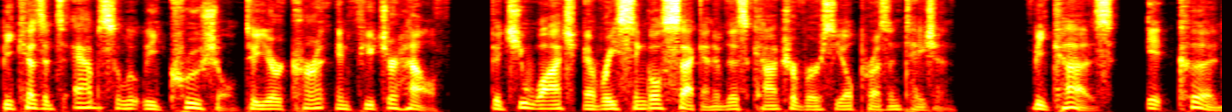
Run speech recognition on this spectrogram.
Because it's absolutely crucial to your current and future health that you watch every single second of this controversial presentation. Because it could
